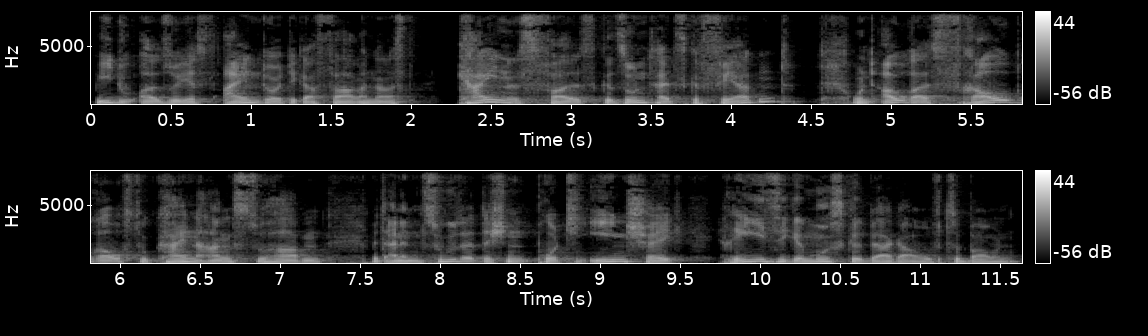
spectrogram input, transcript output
wie du also jetzt eindeutig erfahren hast, keinesfalls gesundheitsgefährdend und auch als Frau brauchst du keine Angst zu haben, mit einem zusätzlichen Proteinshake riesige Muskelberge aufzubauen.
